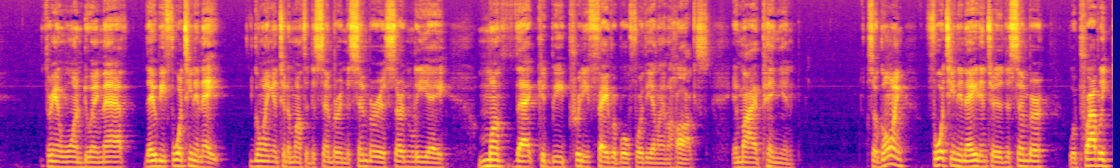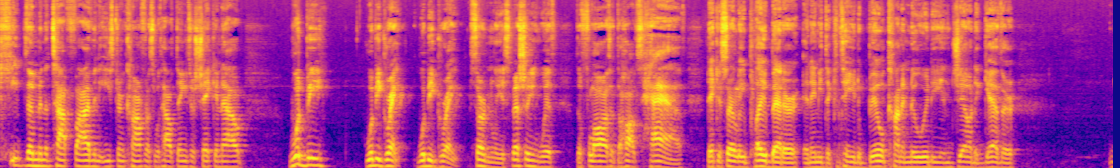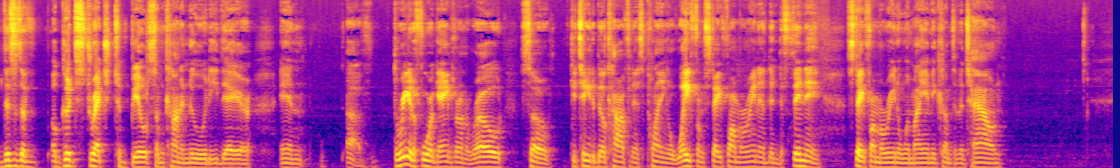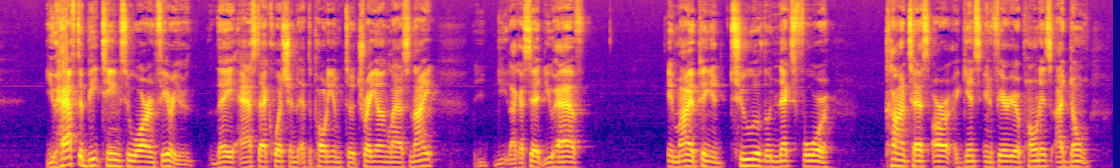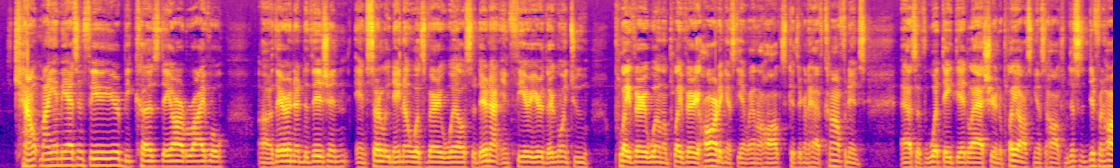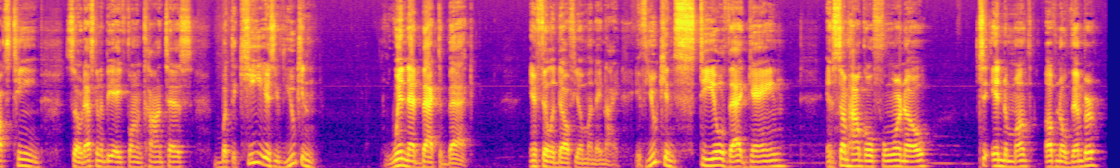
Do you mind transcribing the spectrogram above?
three and one doing math. They would be fourteen and eight going into the month of December, and December is certainly a month that could be pretty favorable for the Atlanta Hawks, in my opinion. So going 14 and 8 into December would probably keep them in the top five in the Eastern Conference with how things are shaking out. Would be would be great. Would be great. Certainly, especially with the flaws that the Hawks have. They can certainly play better and they need to continue to build continuity and gel together. This is a, a good stretch to build some continuity there. And uh, three of the four games are on the road. So continue to build confidence playing away from State Farm Arena then defending State Farm Arena when Miami comes into town. You have to beat teams who are inferior. They asked that question at the podium to Trae Young last night. Like I said, you have, in my opinion, two of the next four contests are against inferior opponents. I don't count Miami as inferior because they are a rival uh, they're in a division, and certainly they know us very well, so they're not inferior. They're going to play very well and play very hard against the Atlanta Hawks because they're going to have confidence as of what they did last year in the playoffs against the Hawks. But this is a different Hawks team, so that's going to be a fun contest. But the key is if you can win that back to back in Philadelphia Monday night, if you can steal that game and somehow go 4 0 to end the month of November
